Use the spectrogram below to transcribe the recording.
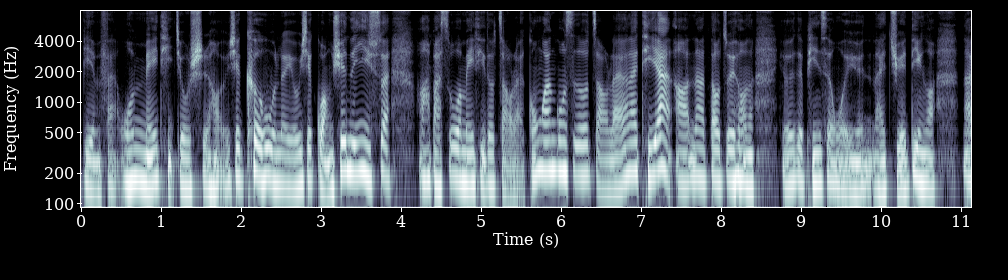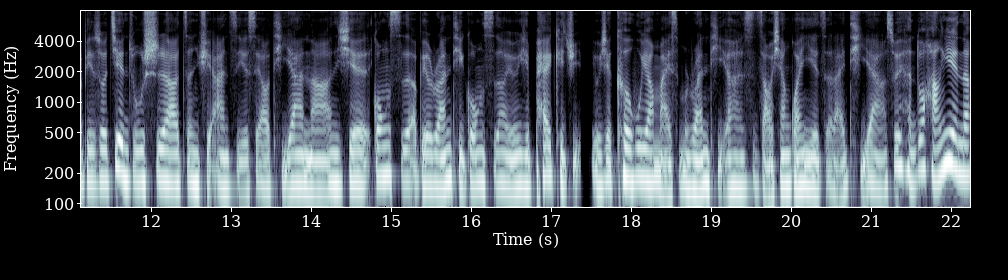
便饭。我们媒体就是哈，有些客户呢有一些广宣的预算啊，把所有媒体都找来，公关公司都找来来提。提案啊，那到最后呢，有一个评审委员来决定哦。那比如说建筑师啊，争取案子也是要提案呐。一些公司啊，比如软体公司啊，有一些 package，有一些客户要买什么软体啊，是找相关业者来提案。所以很多行业呢，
